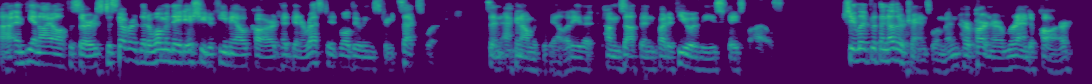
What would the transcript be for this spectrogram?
uh, MPNI officers discovered that a woman they'd issued a female card had been arrested while doing street sex work. It's an economic reality that comes up in quite a few of these case files. She lived with another trans woman, her partner, Miranda Parr.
